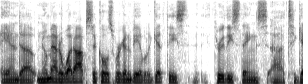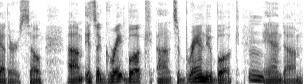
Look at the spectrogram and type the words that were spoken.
and uh, no matter what obstacles we're going to be able to get these through these things uh, together. So um, it's a great book. Uh, it's a brand new book. And um,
